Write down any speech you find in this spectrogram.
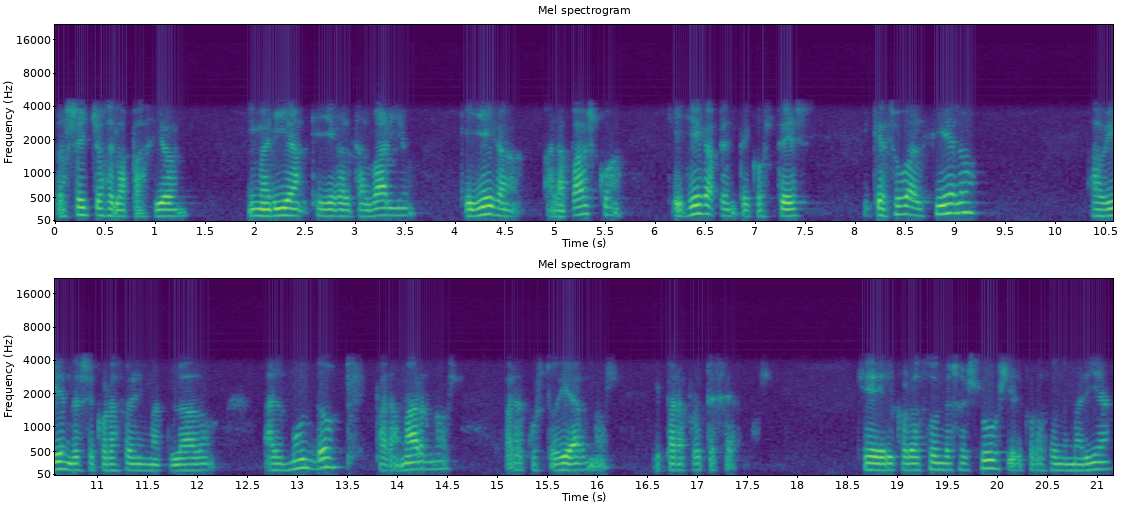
los hechos de la pasión, y María que llega al Calvario, que llega a la Pascua, que llega a Pentecostés y que suba al cielo abriendo ese corazón inmaculado al mundo para amarnos, para custodiarnos y para protegernos. Que el corazón de Jesús y el corazón de María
